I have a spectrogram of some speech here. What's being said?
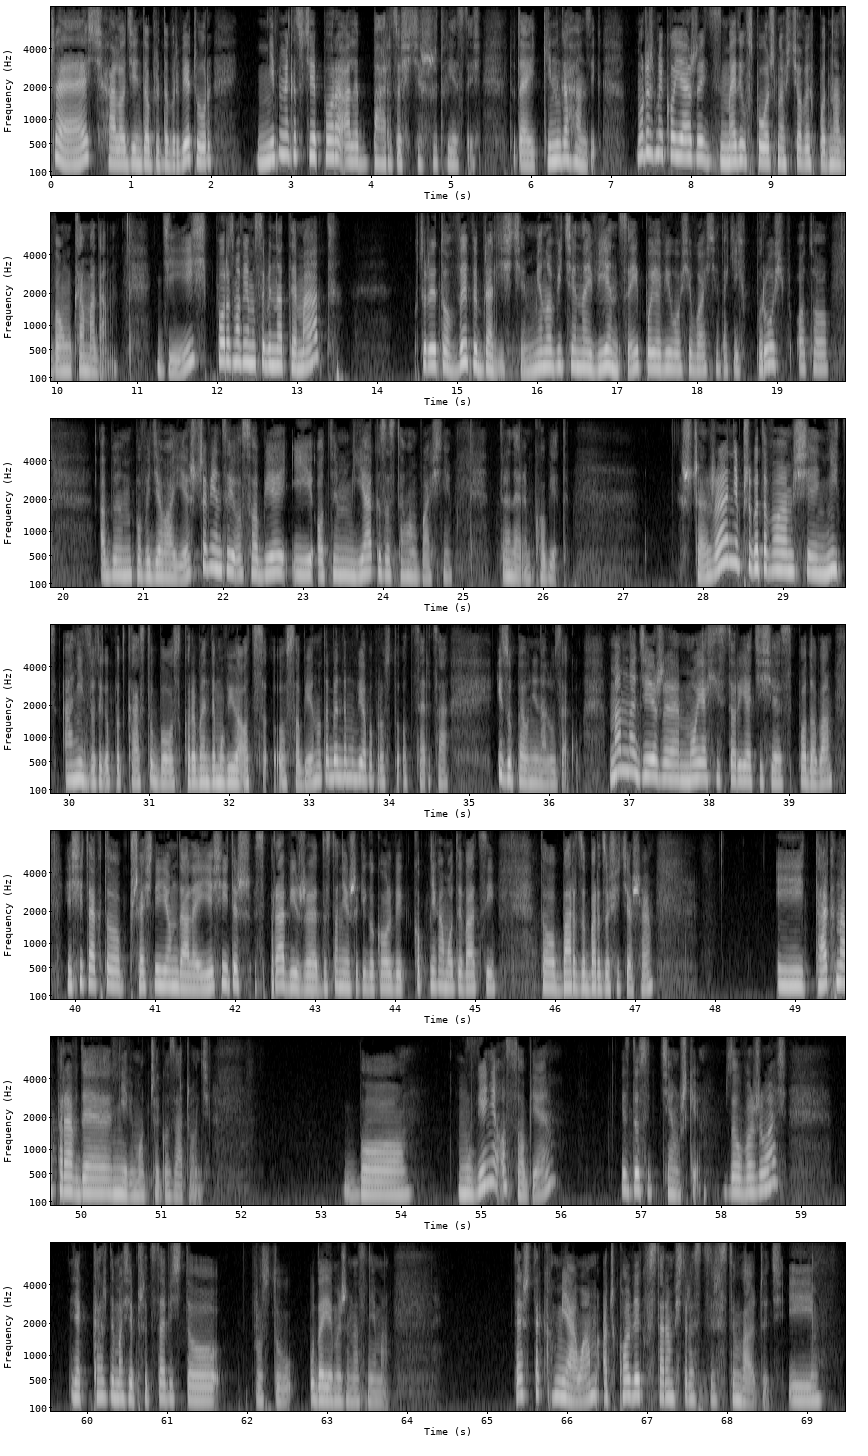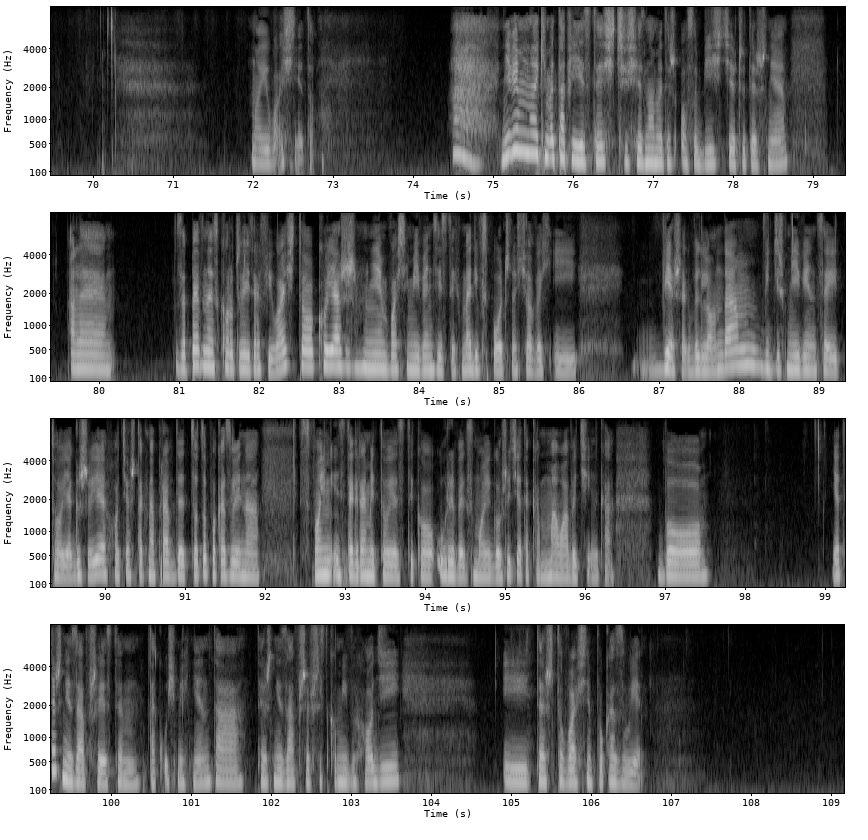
Cześć, halo, dzień dobry, dobry wieczór. Nie wiem jaka jest Ciebie pora, ale bardzo się cieszę, że tu jesteś. Tutaj Kinga Hanzik. Możesz mnie kojarzyć z mediów społecznościowych pod nazwą Kamadam. Dziś porozmawiamy sobie na temat, który to Wy wybraliście. Mianowicie najwięcej pojawiło się właśnie takich próśb o to, abym powiedziała jeszcze więcej o sobie i o tym, jak zostałam właśnie trenerem kobiet. Szczerze, nie przygotowałam się nic a nic do tego podcastu, bo skoro będę mówiła o, o, sobie, no to będę mówiła po prostu od serca i zupełnie na luzaku. Mam nadzieję, że moja historia Ci się spodoba. Jeśli tak, to prześlij ją dalej. Jeśli też sprawi, że dostaniesz jakiegokolwiek kopnika motywacji, to bardzo, bardzo się cieszę. I tak naprawdę nie wiem od czego zacząć. Bo mówienie o sobie jest dosyć ciężkie. Zauważyłaś? Jak każdy ma się przedstawić, to po prostu udajemy, że nas nie ma. Też tak miałam, aczkolwiek staram się teraz z tym walczyć. I no i właśnie to. Nie wiem na jakim etapie jesteś, czy się znamy też osobiście, czy też nie, ale zapewne skoro tutaj trafiłaś, to kojarzysz mnie właśnie mniej więcej z tych mediów społecznościowych i wiesz, jak wyglądam, widzisz mniej więcej to, jak żyję, chociaż tak naprawdę to, co pokazuję na swoim Instagramie, to jest tylko urywek z mojego życia, taka mała wycinka, bo ja też nie zawsze jestem tak uśmiechnięta, też nie zawsze wszystko mi wychodzi i też to właśnie pokazuję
